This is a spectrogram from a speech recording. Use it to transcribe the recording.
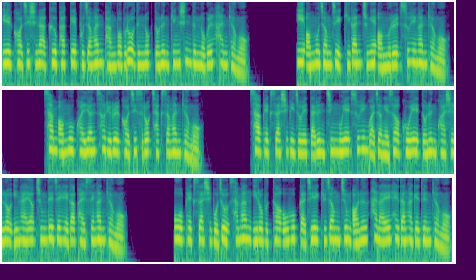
1. 거짓이나 그 밖의 부정한 방법으로 등록 또는 갱신 등록을 한 경우 2. 업무 정지 기간 중에 업무를 수행한 경우 3. 업무 관련 서류를 거짓으로 작성한 경우 4. 142조에 따른 직무의 수행 과정에서 고해 또는 과실로 인하여 중대재해가 발생한 경우 5. 145조 3항 1호부터 5호까지의 규정 중 어느 하나에 해당하게 된 경우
